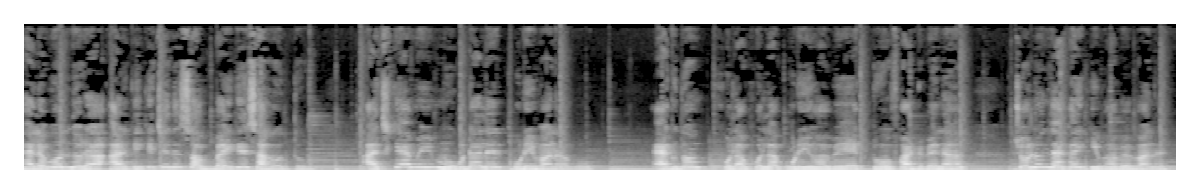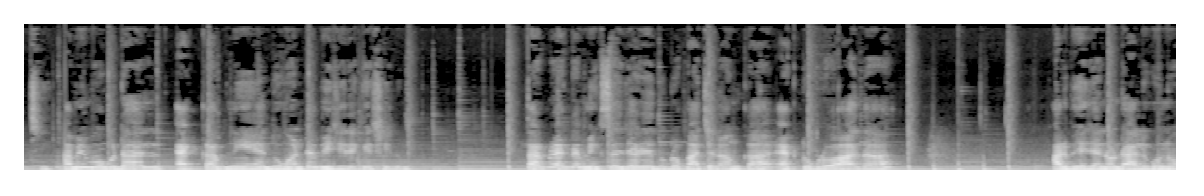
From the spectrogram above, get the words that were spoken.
হ্যালো বন্ধুরা, আর কি কিচেনে সবাইকে স্বাগত? আজকে আমি মুগ ডালের পুরি বানাবো। একদম ফোলা ফোলা পুরি হবে, একটুও ফাটবে না। চলুন দেখাই কীভাবে বানাচ্ছি। আমি মুগ ডাল এক কাপ নিয়ে দু ঘণ্টা ভিজিয়ে রেখেছিলাম। তারপর একটা মিক্সার জারে দুটো কাঁচা লঙ্কা, এক টুকরো আদা, আর ভেজানো ডালগুলো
